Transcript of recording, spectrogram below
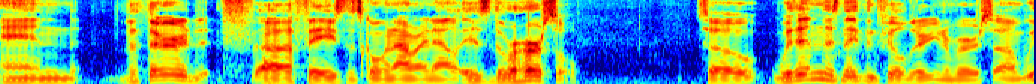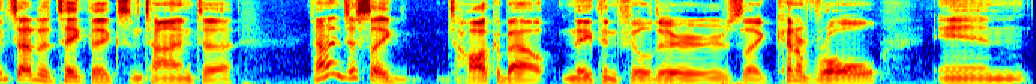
And the third uh, phase that's going on right now is the rehearsal. So within this Nathan Fielder universe, um, we decided to take like some time to kind of just like talk about Nathan Fielder's like kind of role in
